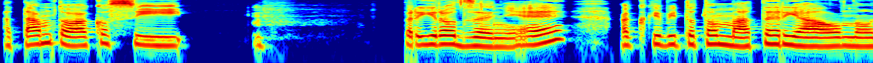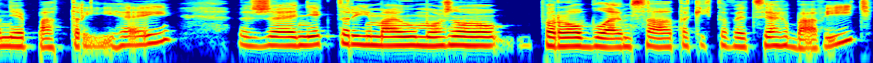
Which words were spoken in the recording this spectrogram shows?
a tamto ako si prirodzene, ako keby toto materiálno nepatrí, hej? Že niektorí majú možno problém sa o takýchto veciach baviť.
